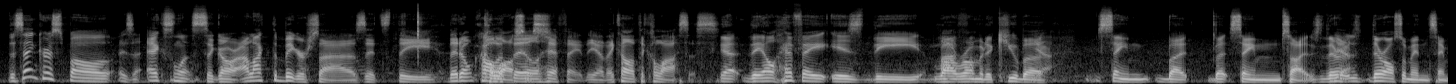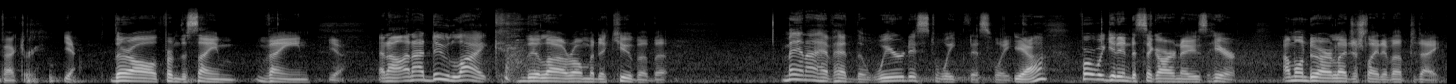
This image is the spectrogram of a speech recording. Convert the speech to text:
The San Cristobal is an excellent cigar. I like the bigger size. It's the they don't call Colossus. it the El Jefe. Yeah, they call it the Colossus. Yeah, the El Jefe is the La Aroma de Cuba. Yeah. Same, but but same size. They're Yeah. they're also made in the same factory. Yeah, they're all from the same vein. Yeah. And I and I do like the La Aroma de Cuba, but man, I have had the weirdest week this week. Yeah. Before we get into cigar news, here I'm gonna do our legislative up to date.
